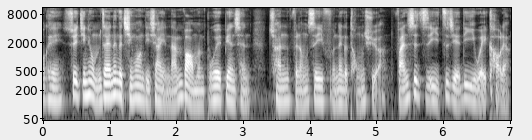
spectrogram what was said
OK，所以今天我们在那个情况底下，也难保我们不会变成穿粉红色衣服那个同学啊。凡事只以自己的利益为考量。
